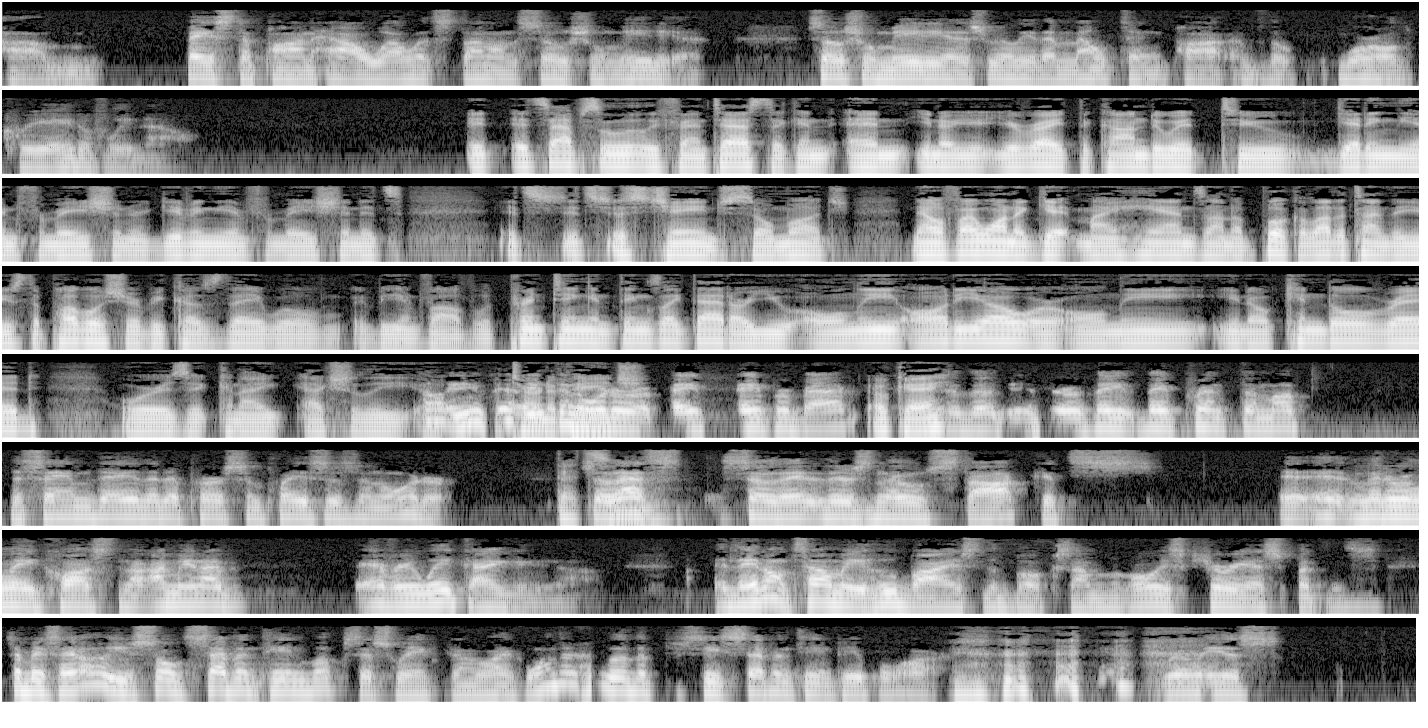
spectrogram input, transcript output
um, based upon how well it's done on social media. Social media is really the melting pot of the world creatively now it, it's absolutely fantastic, and and you know you're right. The conduit to getting the information or giving the information, it's it's it's just changed so much. Now, if I want to get my hands on a book, a lot of time they use the publisher because they will be involved with printing and things like that. Are you only audio or only you know Kindle read, or is it? Can I actually uh, you can, turn you can a page? order a paperback. Okay. They they print them up the same day that a person places an order. That's so that's so they, there's no stock. It's it, it literally costs. No, I mean, I every week I they don't tell me who buys the books. I'm always curious, but somebody say, "Oh, you sold 17 books this week," and I'm like, "Wonder who the these 17 people are." really is.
